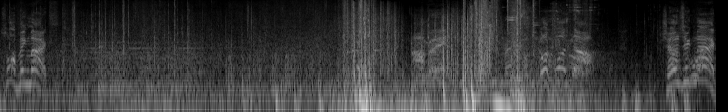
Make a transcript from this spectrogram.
Swapping mags! Got one down! Changing mag!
